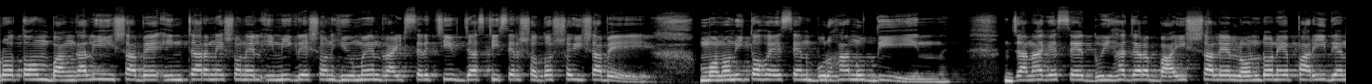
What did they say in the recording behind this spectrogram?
প্রথম বাঙালি হিসাবে ইন্টারন্যাশনাল ইমিগ্রেশন হিউম্যান রাইটসের চিফ জাস্টিসের সদস্য হিসাবে মনোনীত হয়েছেন বুরহান উদ্দিন। জানা গেছে, দুই হাজার বাইশ সালে লন্ডনে পাড়ি দেন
